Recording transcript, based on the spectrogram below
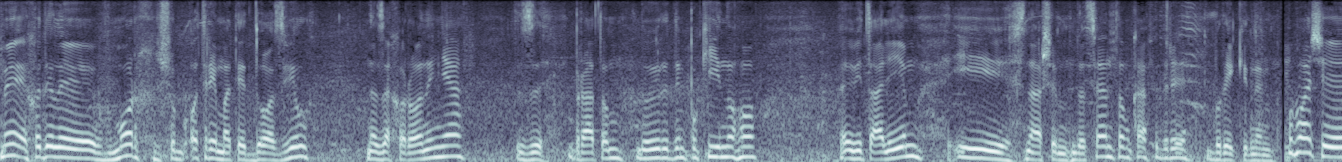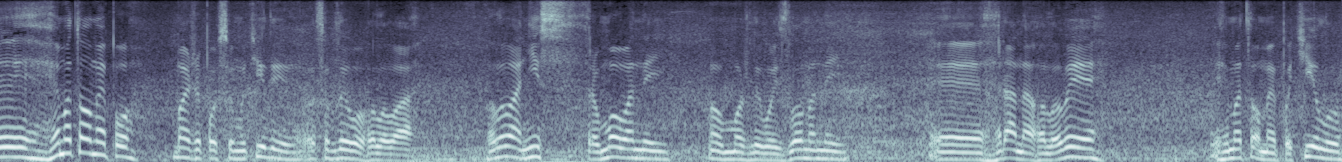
Ми ходили в морг, щоб отримати дозвіл на захоронення з братом двоюрідним покійного е, Віталієм і з нашим доцентом кафедри Бурикіним. Побачив гематоми по майже по всьому тілі, особливо голова. Голова, ніс травмований, ну, можливо, і зломаний, е, рана голови, гематоми по тілу.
